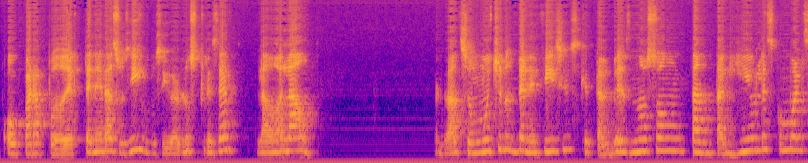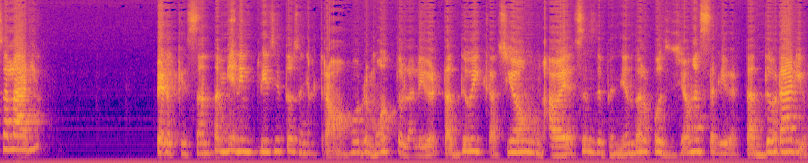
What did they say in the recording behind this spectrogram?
o para poder tener a sus hijos y verlos crecer lado a lado. ¿Verdad? Son muchos los beneficios que tal vez no son tan tangibles como el salario, pero que están también implícitos en el trabajo remoto, la libertad de ubicación, a veces dependiendo de la posición, hasta libertad de horario.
